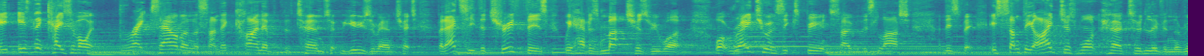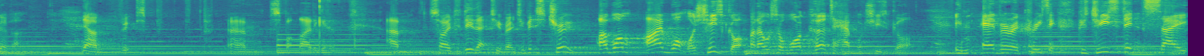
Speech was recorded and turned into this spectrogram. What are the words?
It isn't a case of, oh, it breaks out on a Sunday, kind of the terms that we use around church. But actually, the truth is, we have as much as we want. What Rachel has experienced over this last, this bit, is something I just want her to live in the river. Yeah. Now, um, spotlighting her. Um, sorry to do that to you, Rachel, but it's true. I want, I want what she's got, but I also want her to have what she's got yeah. in ever increasing. Because Jesus didn't say,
